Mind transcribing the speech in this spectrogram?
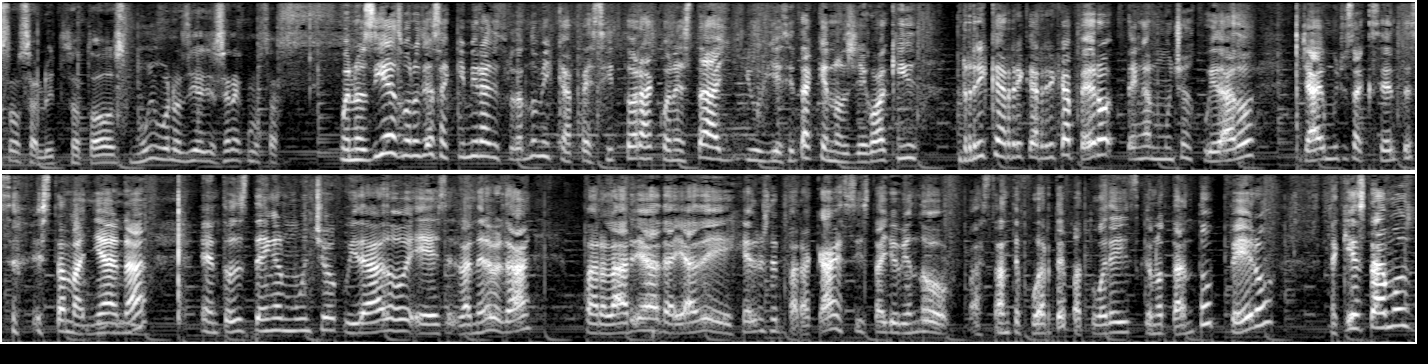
Saluditos a todos. Muy buenos días, Yesenia, ¿cómo estás? Buenos días, buenos días. Aquí, mira, disfrutando mi cafecito ahora con esta lluviecita que nos llegó aquí. Rica, rica, rica, pero tengan mucho cuidado. Ya hay muchos accidentes esta mañana, entonces tengan mucho cuidado. Es, la verdad, para el área de allá de Henderson para acá, sí está lloviendo bastante fuerte. Para tu área dices que no tanto, pero aquí estamos.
